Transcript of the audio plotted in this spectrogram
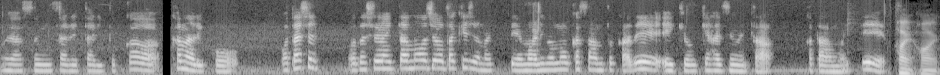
お休みされたりとかかなりこう私私がいた農場だけじゃなくて周りの農家さんとかで影響を受け始めた方もいてはいはい。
